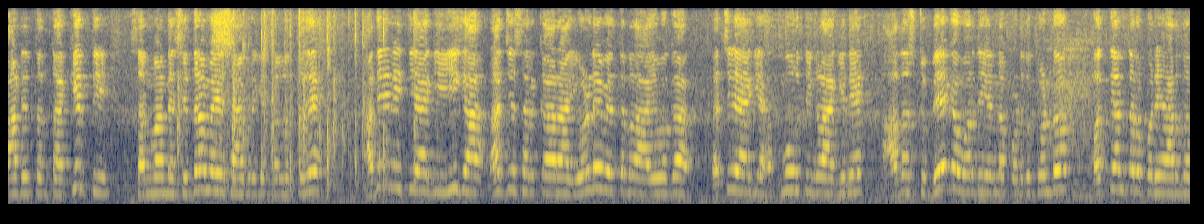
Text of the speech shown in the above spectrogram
ಮಾಡಿದಂಥ ಕೀರ್ತಿ ಸನ್ಮಾನ್ಯ ಸಿದ್ದರಾಮಯ್ಯ ಸಾಹೇಬರಿಗೆ ಸಲ್ಲುತ್ತದೆ. ಅದೇ ರೀತಿಯಾಗಿ ಈಗ ರಾಜ್ಯ ಸರ್ಕಾರ ಏಳನೇ ವೇತನದ ಆಯೋಗ ರಚನೆಯಾಗಿ ಹದಿಮೂರು ತಿಂಗಳಾಗಿದೆ. ಆದಷ್ಟು ಬೇಗ ವರದಿಯನ್ನು ಪಡೆದುಕೊಂಡು ಮಧ್ಯಂತರ ಪರಿಹಾರದ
